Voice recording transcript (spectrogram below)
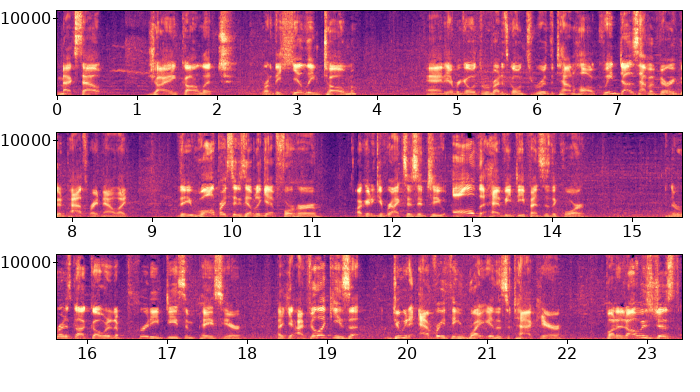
Maxed out giant gauntlet. Run of the healing tome. And here we go with the Root going through the Town Hall. Queen does have a very good path right now. Like, the wall breaks that he's able to get for her are going to give her access into all the heavy defenses of the core. And the has got going at a pretty decent pace here. Like, I feel like he's uh, doing everything right in this attack here. But it always just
